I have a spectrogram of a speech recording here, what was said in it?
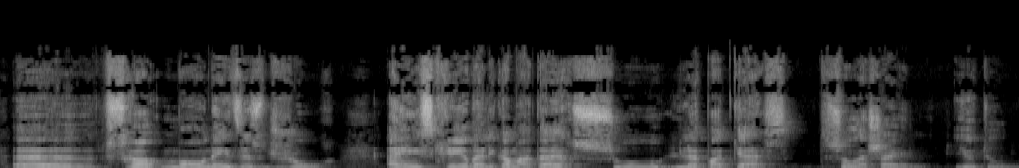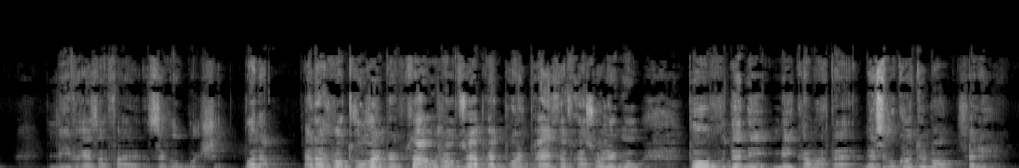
sera mon indice du jour à inscrire dans les commentaires sous le podcast sur la chaîne YouTube les vraies affaires, zéro bullshit. Voilà. Alors, je vous retrouve un peu plus tard aujourd'hui après le point de presse de François Legault pour vous donner mes commentaires. Merci beaucoup tout le monde. Salut.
